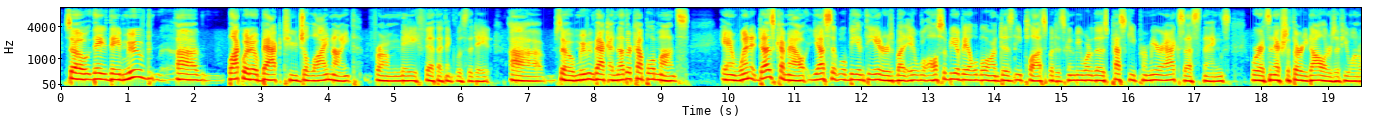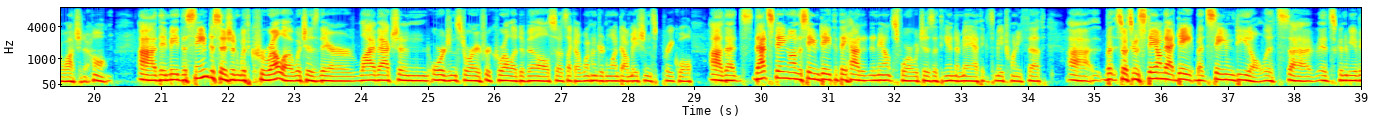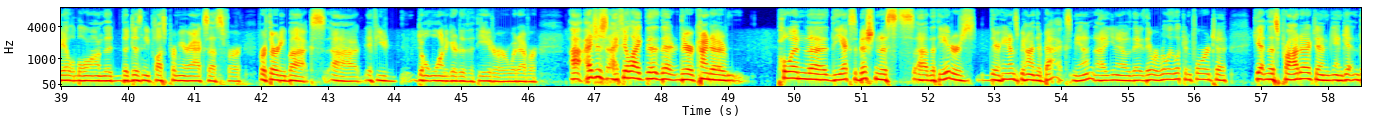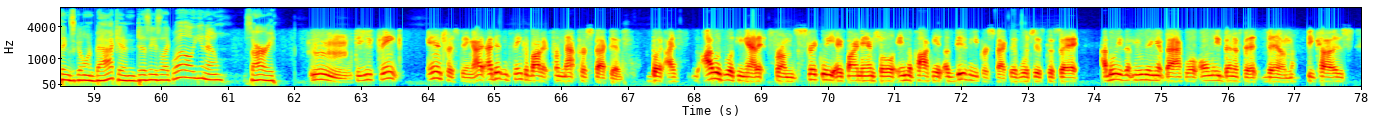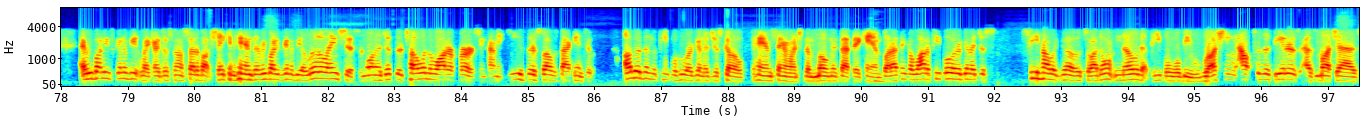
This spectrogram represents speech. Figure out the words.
So they, they moved uh, Black Widow back to July 9th from May 5th, I think was the date. Uh, so moving back another couple of months. And when it does come out, yes, it will be in theaters, but it will also be available on Disney Plus. But it's going to be one of those pesky premiere access things where it's an extra $30 if you want to watch it at home. Uh, they made the same decision with Cruella, which is their live action origin story for Cruella de Vil. So it's like a 101 Dalmatians prequel. Uh, that's that's staying on the same date that they had it announced for, which is at the end of May. I think it's May 25th. Uh, but so it's going to stay on that date, but same deal. It's uh, it's going to be available on the, the Disney Plus Premier Access for for 30 bucks uh, if you don't want to go to the theater or whatever. Uh, I just I feel like that the, they're kind of pulling the the exhibitionists, uh, the theaters, their hands behind their backs, man. Uh, you know, they, they were really looking forward to getting this product and, and getting things going back. And Disney's like, well, you know, sorry. Hmm. Do you think? Interesting. I, I didn't think about it from that perspective, but I I was looking at it from strictly a financial in the pocket of Disney perspective, which is to say, I believe that moving it back will only benefit them because everybody's going to be like I just now said about shaking hands. Everybody's going to be a little anxious and want to dip their toe in the water first and kind of ease themselves back into it. Other than the people who are going to just go ham sandwich the moment that they can, but I think a lot of people are going to just see how it goes. So I don't know that people will be rushing out to the theaters as much as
